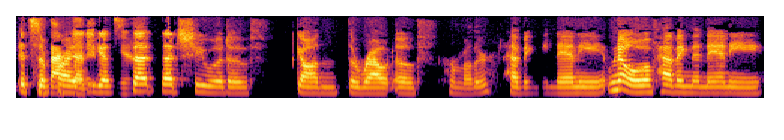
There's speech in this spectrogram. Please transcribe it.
It's The surprised, that I guess, yeah. that, that she would have gone the route of her mother. having the nanny, no, of having the nanny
